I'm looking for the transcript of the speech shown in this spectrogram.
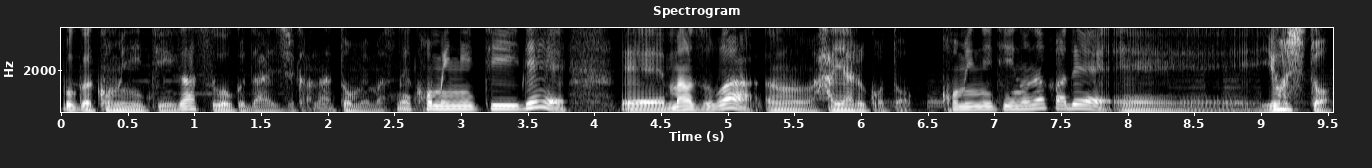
僕はコミュニティがすごく大事かなと思いますね。コミュニティで、えーまずは、うん、流行ること。コミュニティの中で、えーよしと。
